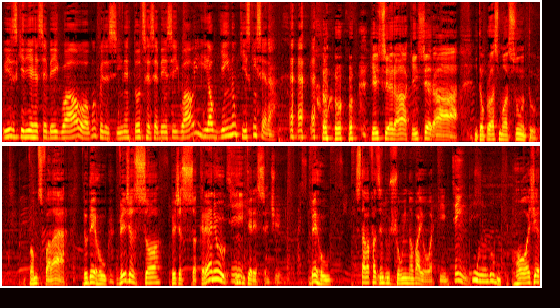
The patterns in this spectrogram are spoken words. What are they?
O Easy queria receber igual, ou alguma coisa assim, né? Todos recebessem igual e alguém não quis, quem será? quem será? Quem será? Então, próximo assunto. Vamos falar do The Who. Veja só, veja só, crânio, que Sim. interessante. The Who estava fazendo um show em Nova York. Sim. Quando Roger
